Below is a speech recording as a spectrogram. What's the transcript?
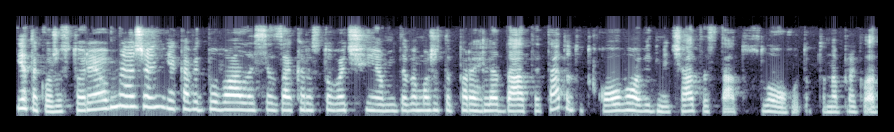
Є також історія обмежень, яка відбувалася за користувачем, де ви можете переглядати та додатково відмічати статус логу. Тобто, наприклад,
